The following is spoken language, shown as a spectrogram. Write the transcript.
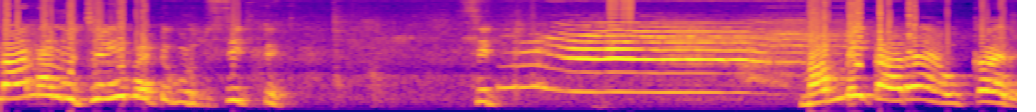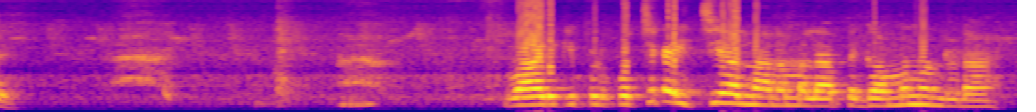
నాన్న నువ్వు చేయి పెట్టకూడదు సిట్. సిట్. మమ్మీ తారా ఉకారు వాడికి ఇప్పుడు పుచ్చకాయ ఇచ్చేయాలి నాన్నమ్మ లేకపోతే గమ్మన ఉండడా అట్టగా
